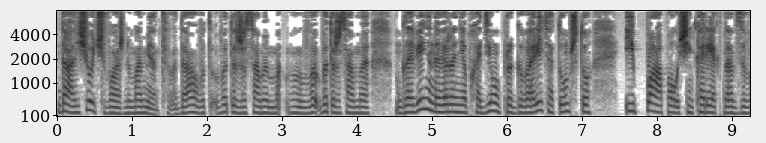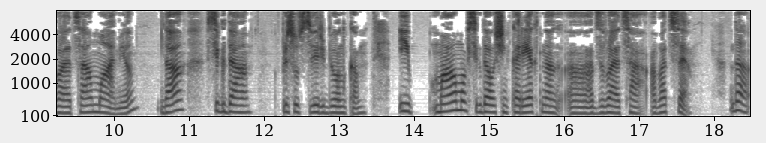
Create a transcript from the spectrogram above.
Да, еще очень важный момент, да, вот в это же самое, в это же самое мгновение, наверное, необходимо проговорить о том, что и папа очень корректно отзывается о маме, да, всегда в присутствии ребенка, и мама всегда очень корректно э, отзывается об отце. Да,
